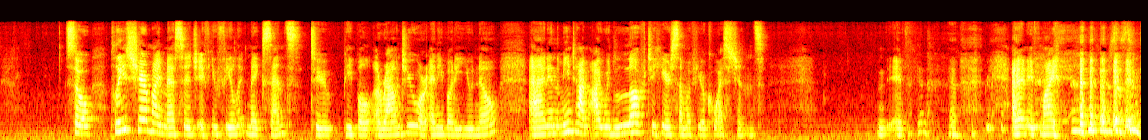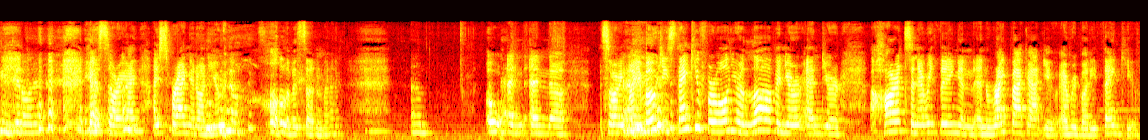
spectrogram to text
So please share my message if you feel it makes sense to people around you or anybody you know. And in the meantime, I would love to hear some of your questions. If, and if my assistant can get on it. yeah, sorry, I, I sprang it on you no. all of a sudden. Um, oh, and and uh, sorry, my emojis. Thank you for all your love and your and your hearts and everything and, and right back at you, everybody. Thank you.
